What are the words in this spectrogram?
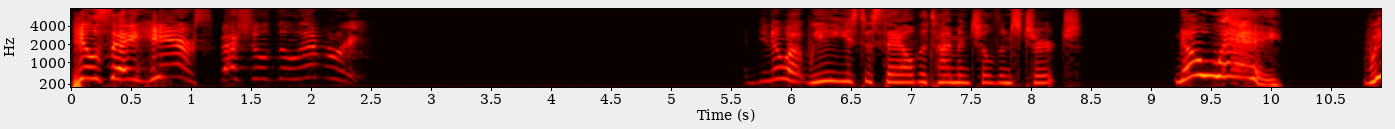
he'll say, here, special delivery. And you know what we used to say all the time in children's church? No way. we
